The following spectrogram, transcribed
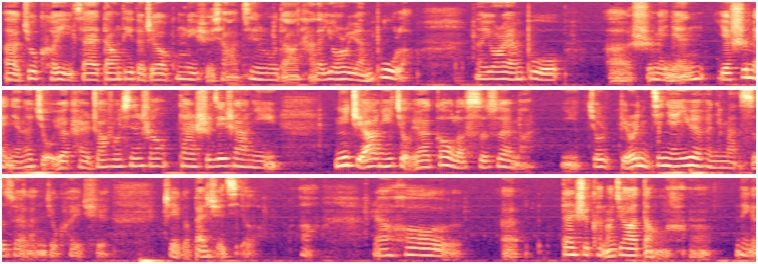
呃，就可以在当地的这个公立学校进入到他的幼儿园部了。那幼儿园部，呃，是每年也是每年的九月开始招收新生，但实际上你，你只要你九月够了四岁嘛，你就比如你今年一月份你满四岁了，你就可以去这个办学籍了啊。然后，呃，但是可能就要等哈。那个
